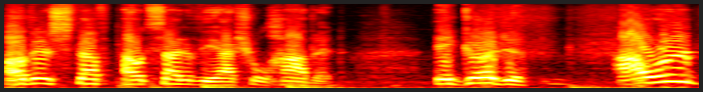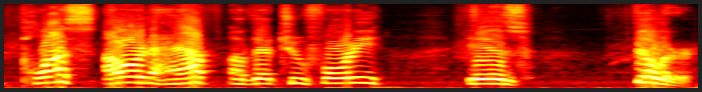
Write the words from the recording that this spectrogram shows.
other stuff outside of the actual Hobbit. A good hour plus hour and a half of that 240 is filler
